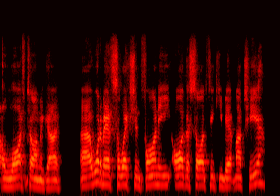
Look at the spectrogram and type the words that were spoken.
a lifetime ago. Uh, what about selection, Finey? Either side thinking about much here?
